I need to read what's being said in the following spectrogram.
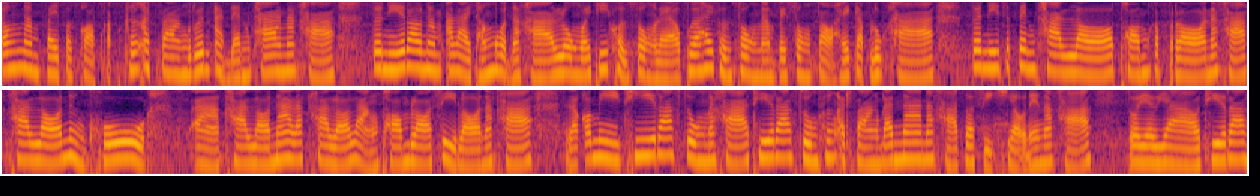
ต้องนำไปประกอบกับเครื่องอัดฟางรุ่นอัดด้านข้างนะคะ ตัวนี้เรานำอะไหล่ทั้งหมดนะคะ ลงไว้ที่ขนส่งแล้วเพื่อให้ขนส่งนำไปส่งต่อให้กับลูกค้า ตัวนี้จะเป็นคานล้อพร้อมกับล้อนะคะ คานล้อหนึ่งคู่ คานล้อหน้าและคานล้อหลังพร้อมล้อสี่ล้อนะคะ แล้วก็มีที่รากจูงนะคะ ที่รากจูงเครื่องอัดฟางด้านหน้านะคะ ตัวสีเขียวเนี่ยนะคะ ตัวยาวๆที่ราก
